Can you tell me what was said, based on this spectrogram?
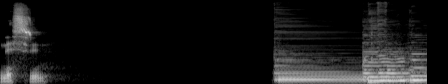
Nesrin. Müzik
